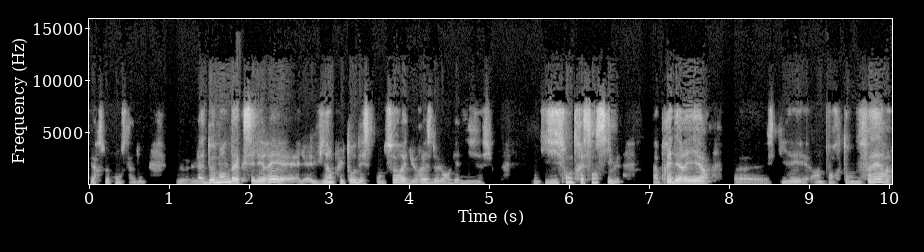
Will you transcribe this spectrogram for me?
faire ce constat. Donc, la demande d'accélérer, elle, vient plutôt des sponsors et du reste de l'organisation. Donc ils y sont très sensibles. Après, derrière, ce qu'il est important de faire,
